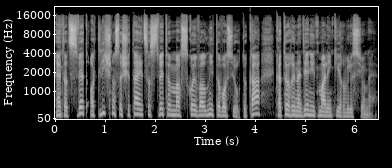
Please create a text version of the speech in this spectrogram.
Этот цвет отлично сочетается с цветом морской волны того сюртука, который наденет маленький революционер.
